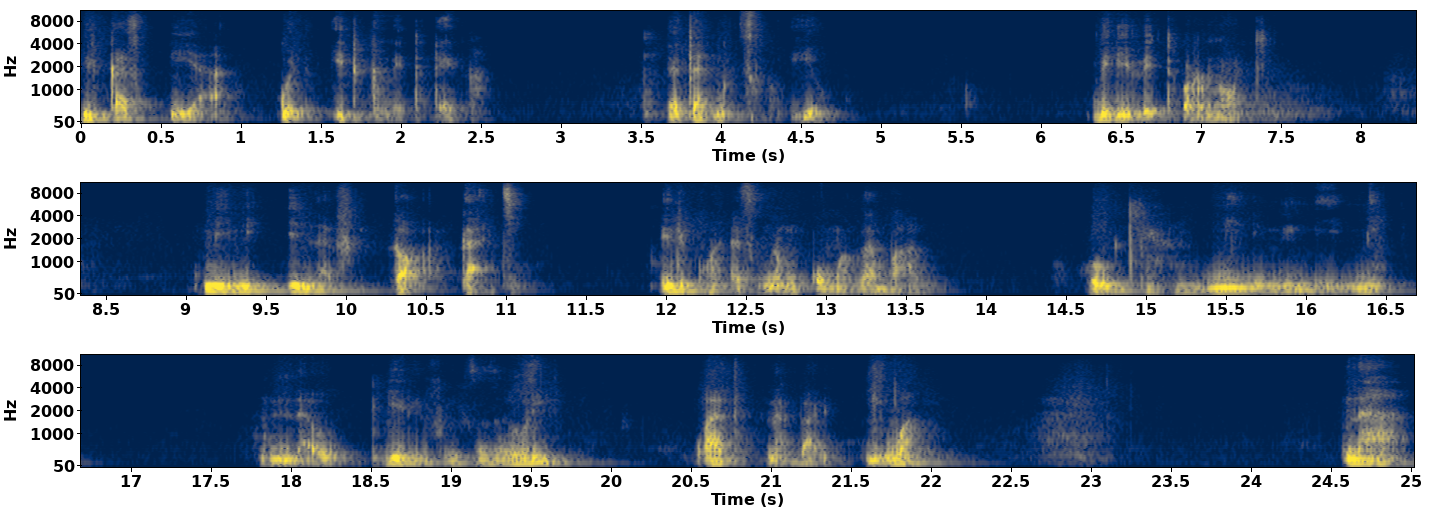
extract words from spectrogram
nikasikia kuna kitu kimetendeka, na tangu siku hiyo believe it or not, mimi inafika wakati nilikuwa nasimama kwa madhabahu, ukiamini ni mimi. Na upigiri vizuri, watu wanabarikiwa. Na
